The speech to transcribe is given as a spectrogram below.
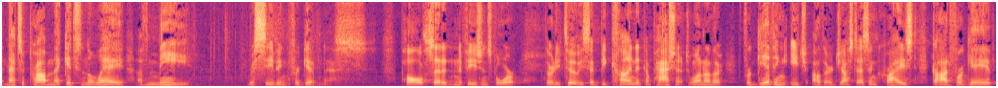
And that's a problem. That gets in the way of me receiving forgiveness. Paul said it in Ephesians 4 32. He said, Be kind and compassionate to one another, forgiving each other, just as in Christ God forgave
